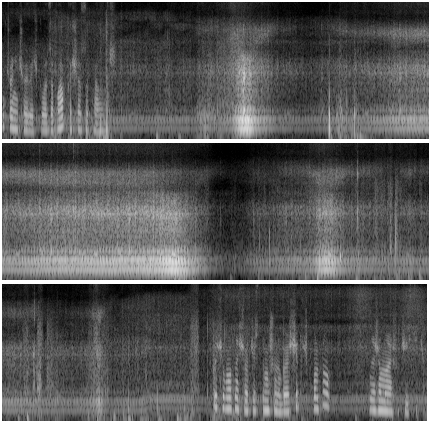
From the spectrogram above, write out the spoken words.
Ну чого не чоловічки, от заправка, зараз заправимось. Тут ще можна ще очистити машину. Береш щіточку, ну, нажимаєш очистить.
